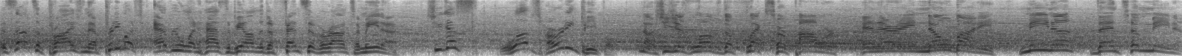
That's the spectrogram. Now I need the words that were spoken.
It's not surprising that pretty much everyone has to be on the defensive around Tamina. She just loves hurting people. No, she just loves to flex her power. And there ain't nobody meaner than Tamina.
